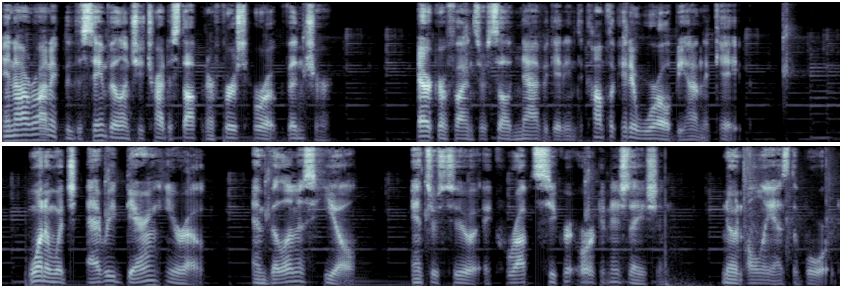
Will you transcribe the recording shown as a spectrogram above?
and ironically the same villain she tried to stop in her first heroic venture. Erica finds herself navigating the complicated world behind the cape, one in which every daring hero and villainous heel answers to a corrupt secret organization known only as the Board.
